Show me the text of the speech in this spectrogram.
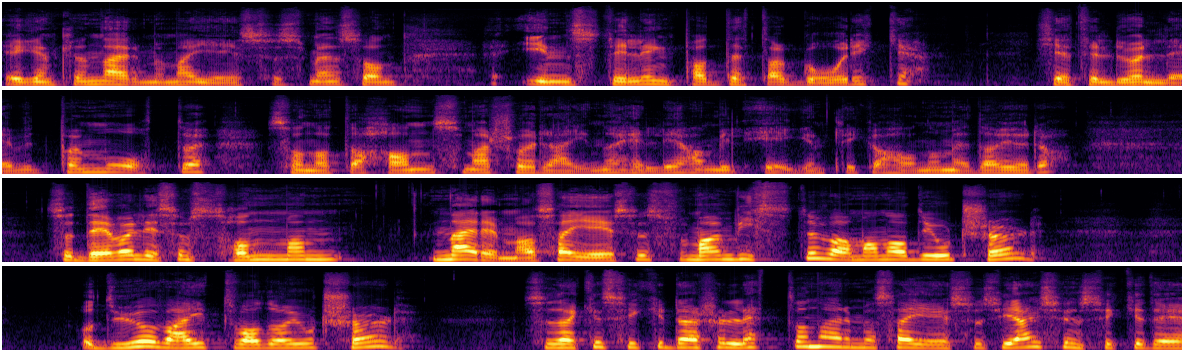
egentlig å nærme meg Jesus med en sånn innstilling på at dette går ikke. Kjetil, du har levd på en måte sånn at det er han som er så rein og hellig, han vil egentlig ikke ha noe med deg å gjøre. Så det var liksom sånn man nærma seg Jesus, for man visste hva man hadde gjort sjøl. Og du veit hva du har gjort sjøl. Så det er ikke sikkert det er så lett å nærme seg Jesus. Jeg syns ikke det.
